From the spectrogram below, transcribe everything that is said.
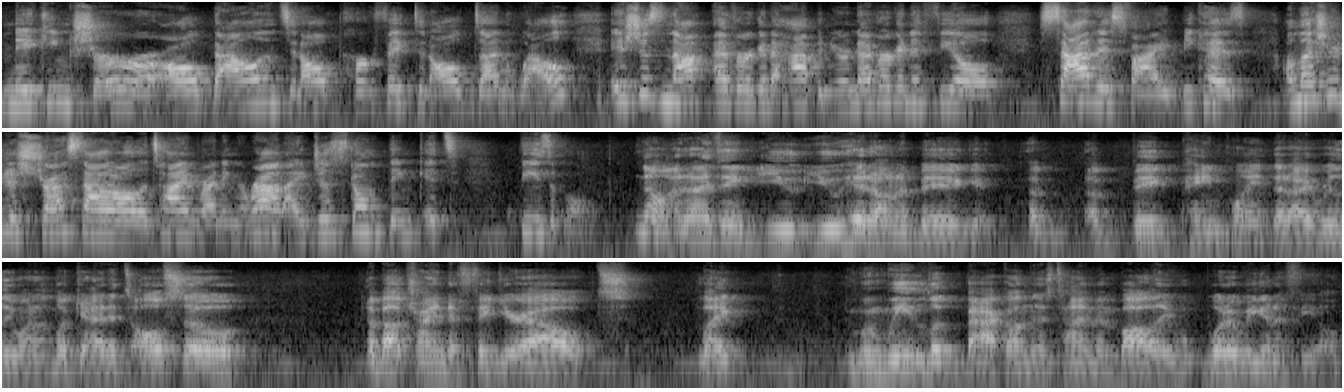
making sure are all balanced and all perfect and all done well, it's just not ever going to happen. You're never going to feel satisfied because unless you're just stressed out all the time running around, I just don't think it's feasible. No, and I think you you hit on a big a, a big pain point that I really want to look at. It's also about trying to figure out like when we look back on this time in Bali, what are we going to feel?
